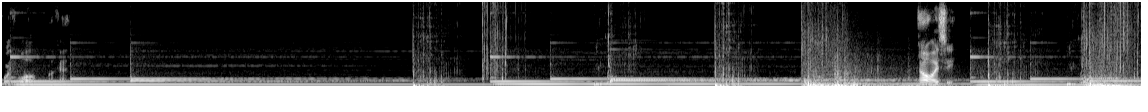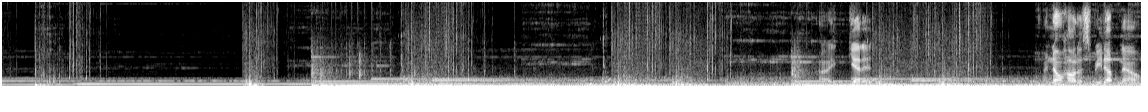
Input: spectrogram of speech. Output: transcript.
fourth wall. Okay. Oh, I see. I get it. I know how to speed up now.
